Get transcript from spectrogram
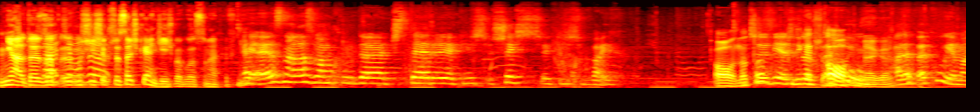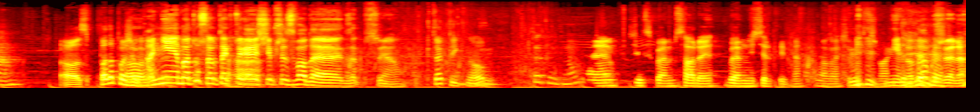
Nie, ale to jest, Słuchajcie, za, musi może- się przestać kręcić po prostu najpierw. Nie? Ej, a ja znalazłam, kurde, cztery, jakieś, sześć jakichś wajch. O, no to Znaczy, wiesz, klikaj do- w... O! EQ, Mega. Ale w EQ mam. O, spada poziom. O, A nie, bo to są te, które Aha. się przez wodę zapisują. Kto kliknął? Kto kliknął? Wcisłem, sorry, byłem niecierpliwy. Mogłem się powstrzymać. Nie, no dobrze, no.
